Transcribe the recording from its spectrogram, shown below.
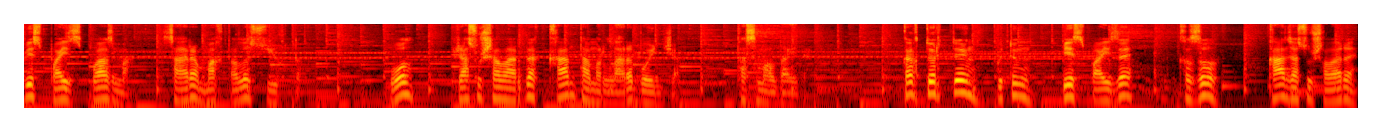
55 пайыз плазма сары мақталы сұйықтық ол жасушаларды қан тамырлары бойынша тасымалдайды. 44-тен бүтін 5 пайызы қызыл қан жасушалары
